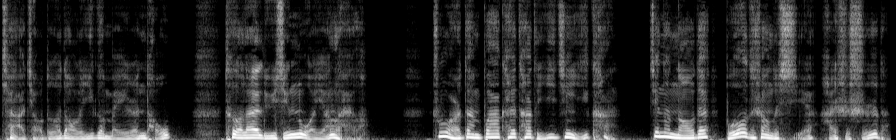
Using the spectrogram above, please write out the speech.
恰巧得到了一个美人头，特来履行诺言来了。”朱尔旦扒开他的衣襟一看，见那脑袋脖子上的血还是湿的。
